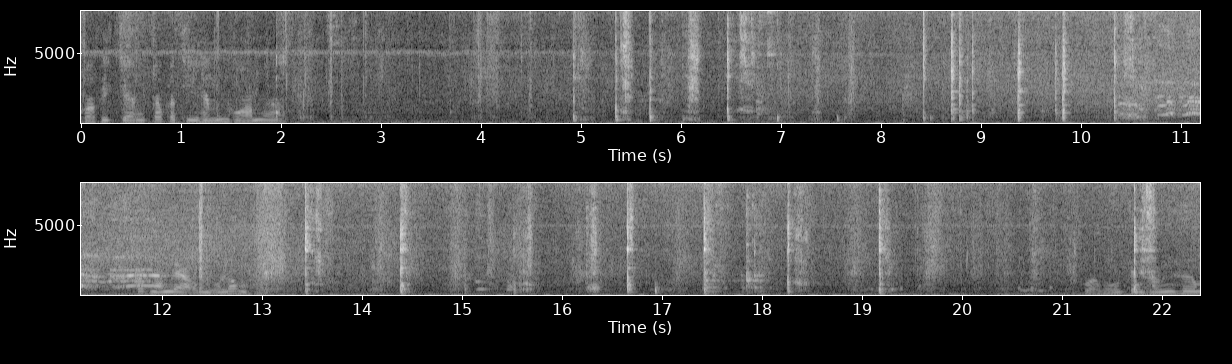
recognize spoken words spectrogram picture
ขอพริกแกงกับกะทิให้มันหอมนะครับ ก็หอมแล้ว เอาหมูล่องขัวหมูจนทั้งเฮิม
